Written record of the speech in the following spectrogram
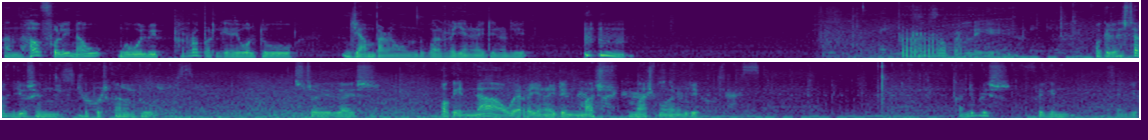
And hopefully now we will be properly able to jump around while regenerating energy. properly. Okay, let's start using the pulse cannon to destroy these guys. Okay, now we are regenerating much, much more energy. Can you please freaking... Thank you.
